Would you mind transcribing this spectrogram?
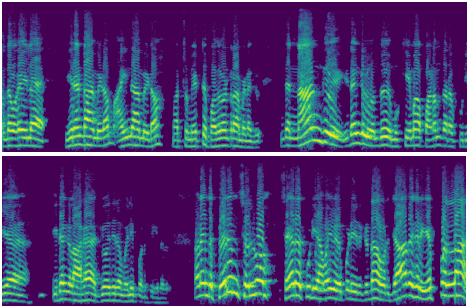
அந்த வகையில இரண்டாம் இடம் ஐந்தாம் இடம் மற்றும் எட்டு பதினொன்றாம் இடங்கள். இந்த நான்கு இடங்கள் வந்து முக்கியமா பணம் தரக்கூடிய இடங்களாக ஜோதிடம் வெளிப்படுத்துகிறது. ஆனா இந்த பெரும் செல்வம் சேரக்கூடிய அமைவு எப்படி இருக்குன்னா ஒரு ஜாதகர் எப்பெல்லாம்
